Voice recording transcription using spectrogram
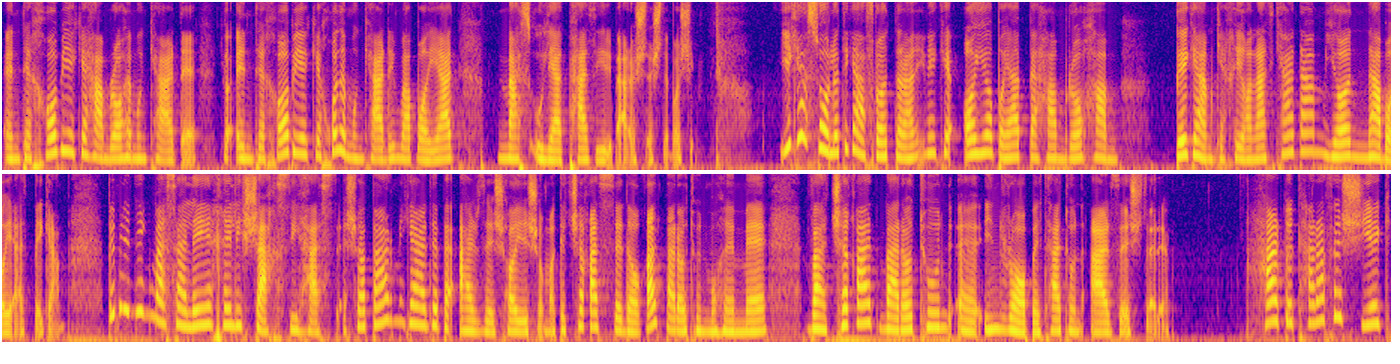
انتخابیه که همراهمون کرده یا انتخابیه که خودمون کردیم و باید مسئولیت پذیری براش داشته باشیم. یکی از سوالاتی که افراد دارن اینه که آیا باید به همراه هم بگم که خیانت کردم یا نباید بگم. ببینید یک مسئله خیلی شخصی هستش و برمیگرده به ارزش های شما که چقدر صداقت براتون مهمه و چقدر براتون این رابطتون ارزش داره. هر دو طرفش یک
